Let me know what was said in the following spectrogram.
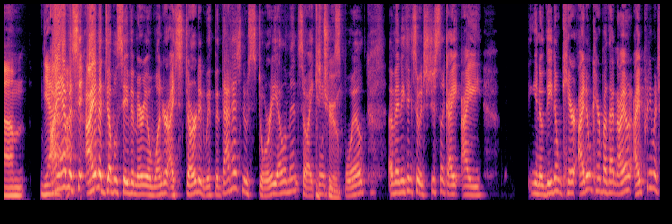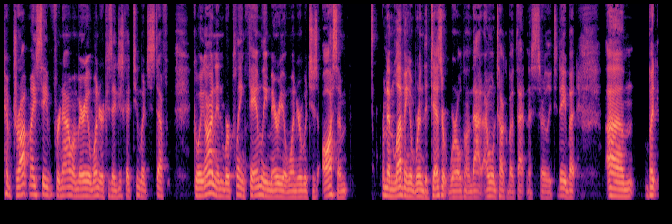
Um, yeah, I have a sa- I have a double save of Mario Wonder. I started with, but that has no story element, so I can't be spoiled of anything. So it's just like I I you know they don't care i don't care about that and i i pretty much have dropped my save for now on mario wonder because i just got too much stuff going on and we're playing family mario wonder which is awesome and i'm loving it we're in the desert world on that i won't talk about that necessarily today but um but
